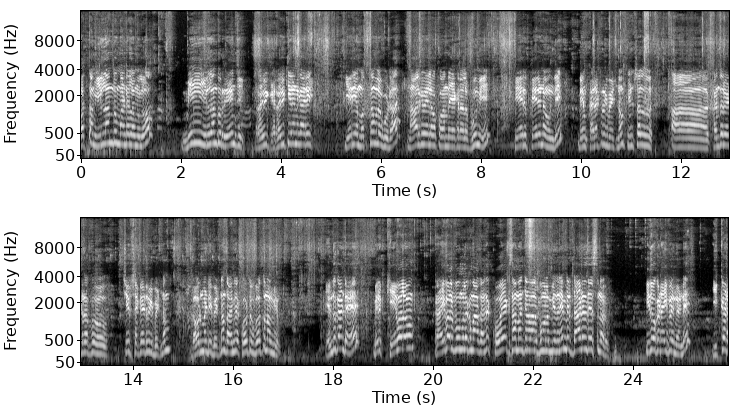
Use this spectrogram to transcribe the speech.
మొత్తం ఇల్లందు మండలంలో మీ ఇల్లందు రేంజ్ రవి రవికిరణ్ గారి ఏరియా మొత్తంలో కూడా నాలుగు వేల ఒక వంద ఎకరాల భూమి పేరు పేరున ఉంది. మేము కలెక్టర్కి పెట్టినాం. ప్రిన్సిపల్ కన్జర్వేటర్ ఆఫ్ చీఫ్ సెక్రటరీకి పెట్టినాం. గవర్నమెంట్కి పెట్టినాం. దాని మీద కోర్టుకు పోతున్నాం మేము. ఎందుకంటే మీరు కేవలం ట్రైబల్ భూములకు మాత్రం అంటే కోయకు సంబంధించిన వాళ్ళ భూముల మీదనే మీరు దాడులు చేస్తున్నారు. ఇది ఒకటి అయిపోయిందండి. ఇక్కడ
